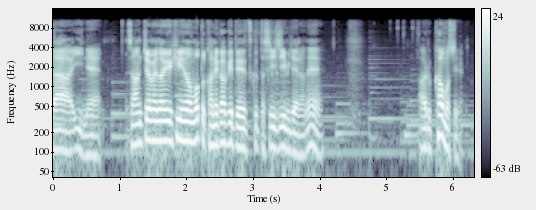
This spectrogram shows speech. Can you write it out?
だ、いいね。三丁目の夕日のもっと金かけて作った CG みたいなね。あるかもしれん。だか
